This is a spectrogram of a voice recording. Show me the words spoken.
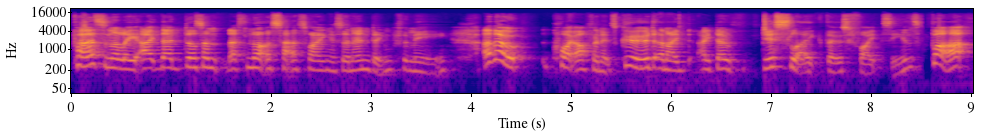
personally i that doesn't that's not as satisfying as an ending for me. Although quite often it's good and i i don't dislike those fight scenes but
